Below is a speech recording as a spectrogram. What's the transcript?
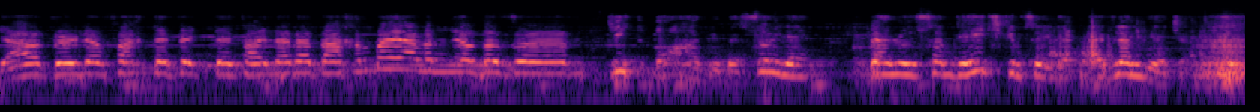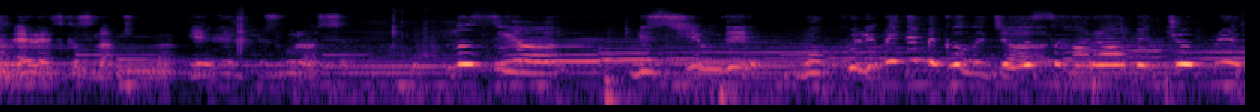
Ya böyle ufak tefek detaylara takılmayalım Yıldız'ım. Git o abime söyle. Ben ölsem de hiç kimseyle evlenmeyeceğim. Evet kızlar. Yeni evimiz burası. Nasıl ya? Biz şimdi bu kulübede mi kalacağız? Burası harabe çöplük.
